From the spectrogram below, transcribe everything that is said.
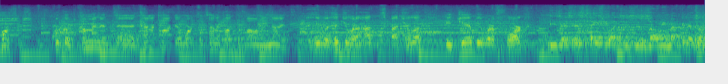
horses, who could come in at uh, 10 o'clock and work till 10 o'clock the following night. He would hit you with a hot spatula. He'd jab you with a fork. He says his taste buds is his only mechanism.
